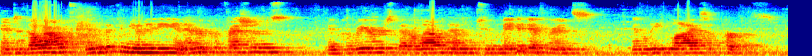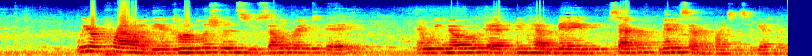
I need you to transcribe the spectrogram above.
and to go out into the community and enter professions and careers that allow them to make a difference and lead lives of purpose. We are proud of the accomplishments you celebrate today, and we know that you have made sacri many sacrifices to get here.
